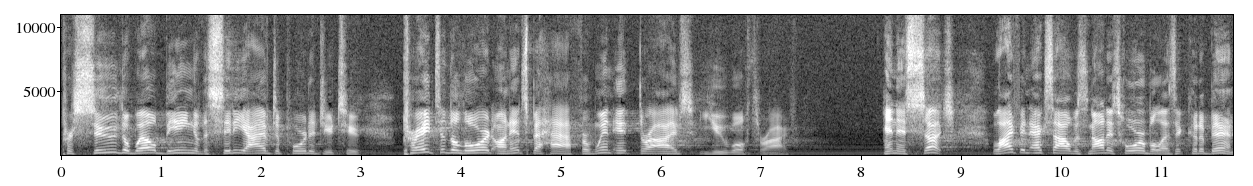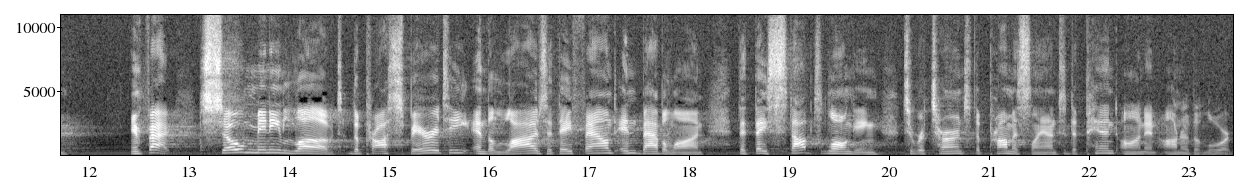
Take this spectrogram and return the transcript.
Pursue the well being of the city I have deported you to. Pray to the Lord on its behalf, for when it thrives, you will thrive. And as such, life in exile was not as horrible as it could have been. In fact, so many loved the prosperity and the lives that they found in Babylon that they stopped longing to return to the promised land to depend on and honor the Lord.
